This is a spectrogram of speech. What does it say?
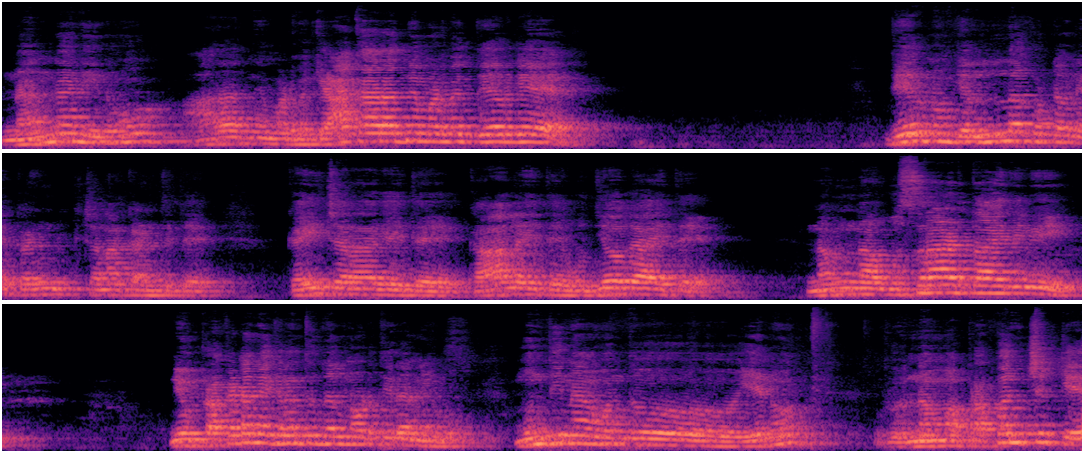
ನನ್ನ ನೀನು ಆರಾಧನೆ ಮಾಡ್ಬೇಕು. ಯಾಕೆ ಆರಾಧನೆ ಮಾಡ್ಬೇಕು ದೇವ್ರಿಗೆ? ದೇವ್ರು ನಮ್ಗೆಲ್ಲ ಕೊಟ್ಟವನೇ ಕಣ್ ಚೆನ್ನಾಗಿ ಕಾಣ್ತಿದೆ. ಕೈ ಚೆನ್ನಾಗೈತೆ ಕಾಲೈತೆ, ಉದ್ಯೋಗ ಐತೆ. ನಮ್ಮನ್ನ ಉಸಿರಾಡ್ತಾ ಇದ್ದೀವಿ ನೀವು ಪ್ರಕಟಣೆ ಗ್ರಂಥದಲ್ಲಿ ನೋಡ್ತೀರಾ ನೀವು? ಮುಂದಿನ ಒಂದು ಏನು? ನಮ್ಮ ಪ್ರಪಂಚಕ್ಕೆ,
